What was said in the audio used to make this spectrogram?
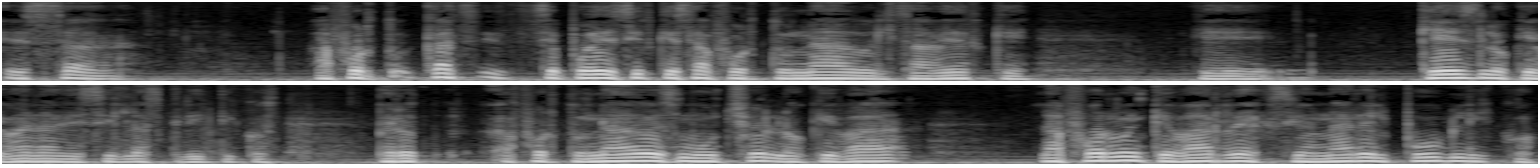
esa casi se puede decir que es afortunado el saber que, qué es lo que van a decir los críticos, pero afortunado es mucho lo que va, la forma en que va a reaccionar el público.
